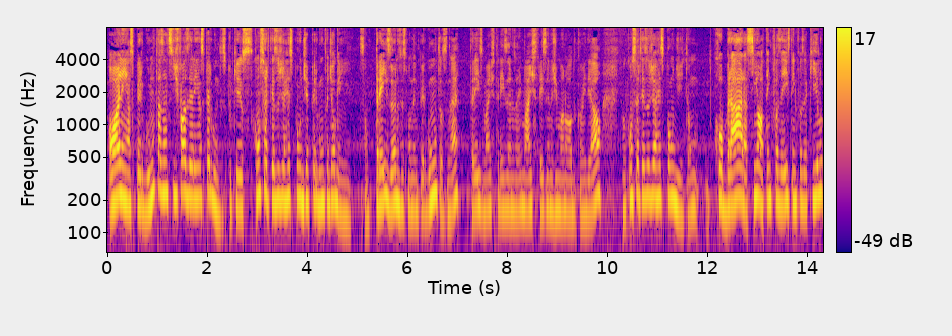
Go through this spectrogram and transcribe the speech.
olhem as perguntas antes de fazerem as perguntas, porque eu, com certeza eu já respondi a pergunta de alguém. São três anos respondendo perguntas, né? Três, mais de três anos aí, mais de três anos de manual do cão ideal. Então, com certeza eu já respondi. Então, cobrar assim, ó, tem que fazer isso, tem que fazer aquilo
